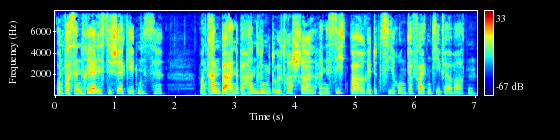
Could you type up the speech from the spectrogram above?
Und was sind realistische Ergebnisse? Man kann bei einer Behandlung mit Ultraschall eine sichtbare Reduzierung der Faltentiefe erwarten.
